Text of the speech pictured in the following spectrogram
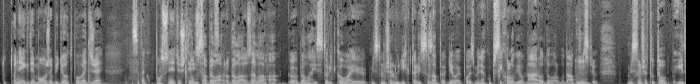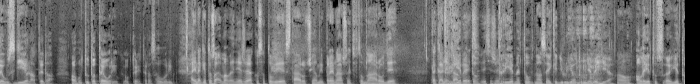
tu to niekde môže byť odpoveď, že sa tak posuniete 400 sa veľa, rokov veľa, dozadu. Veľa, veľa historikov aj myslím, že ľudí, ktorí sa zabievajú povedzme nejakú psychológiou národov alebo náboženstiev, mm. myslím, že túto ideu zdieľa teda, alebo túto teóriu, o ktorej teraz hovorím. A inak je to zaujímavé, nie? že ako sa to vie stáročiami prenášať v tom národe taká nejaká drieme vec, to, viete, že... Drieme to v nás, aj keď ľudia o tom nevedia, no. ale je to, je to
